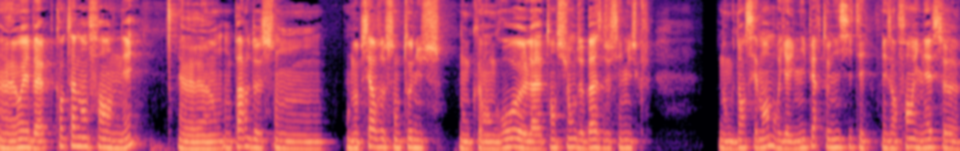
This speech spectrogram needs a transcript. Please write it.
euh, Oui, bah, quand un enfant naît, euh, on parle de son, on observe son tonus. Donc en gros, euh, la tension de base de ses muscles. Donc dans ses membres, il y a une hypertonicité. Les enfants, ils naissent en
